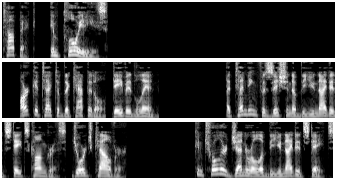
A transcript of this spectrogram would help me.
Topic. Employees. Architect of the Capitol David Lynn. Attending Physician of the United States Congress George Calver. Comptroller General of the United States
